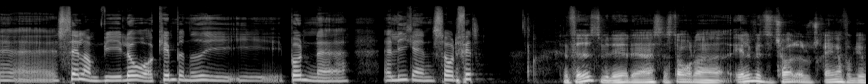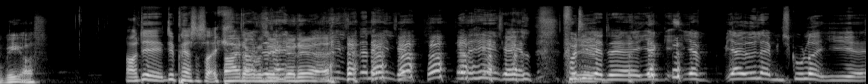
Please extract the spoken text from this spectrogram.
Øh, selvom vi lå og kæmpede nede i, i bunden af, af ligaen, så var det fedt. Det fedeste ved det, det er, så står der 11-12, og du træner for GOG også. Og det, det passer så ikke. Nej, der du er det. Er. Helt, den er helt gal. Den er helt gal. Fordi at, øh, jeg, jeg, jeg ødelagde min skulder i øh,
